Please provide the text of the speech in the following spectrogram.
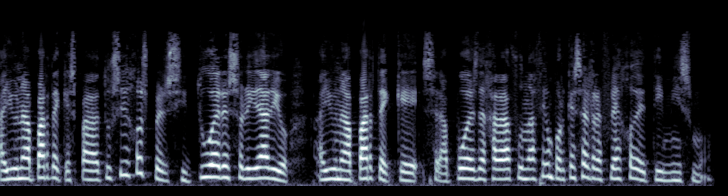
hay una parte que es para tus hijos, pero si tú eres solidario, hay una parte que se la puedes dejar a la fundación porque es el reflejo de ti mismo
